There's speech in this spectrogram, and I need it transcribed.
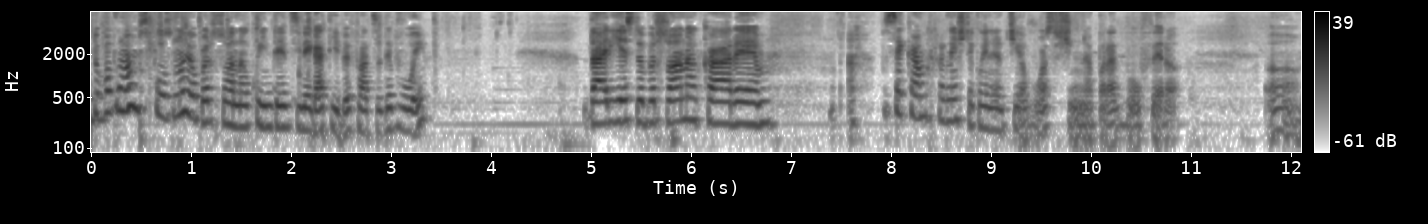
După cum am spus, nu e o persoană cu intenții negative față de voi, dar este o persoană care se cam hrănește cu energia voastră și nu neapărat vă oferă uh,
